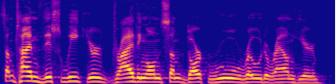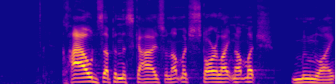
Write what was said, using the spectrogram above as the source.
sometime this week you're driving on some dark rural road around here, clouds up in the sky, so not much starlight, not much moonlight.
